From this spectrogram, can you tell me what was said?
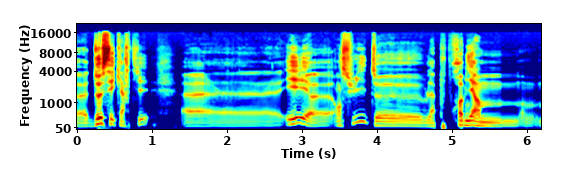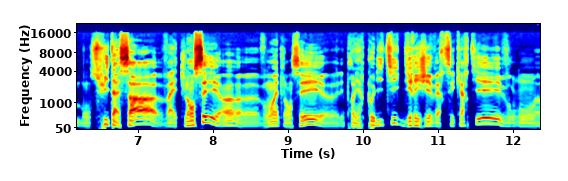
Euh, de ces quartiers. Euh, et euh, ensuite, la première, bon, suite à ça, va être lancée, hein, vont être lancées les premières politiques dirigées vers ces quartiers, vont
